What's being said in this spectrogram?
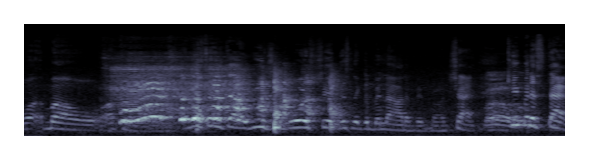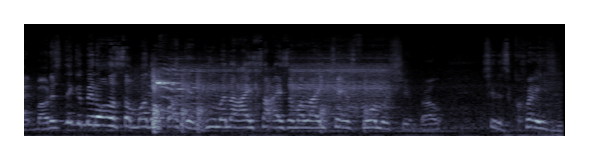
What, bro? Okay. Listen to that Ouija board shit. This nigga been out of it, bro. Chat. Bro. Keep it a stack, bro. This nigga been on some motherfucking demonized size of my like transformer shit, bro. Shit is crazy.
